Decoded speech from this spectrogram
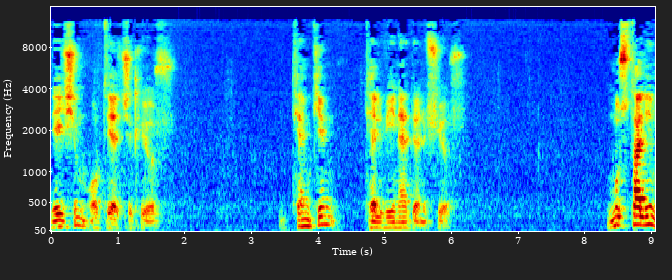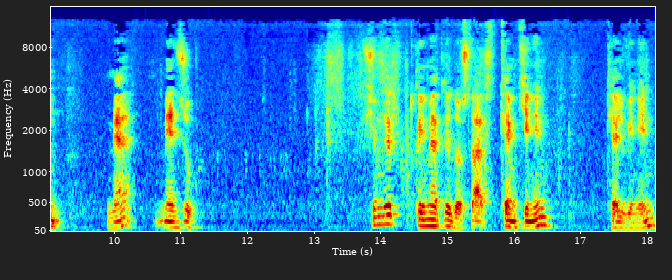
Değişim ortaya çıkıyor. Temkin telvine dönüşüyor. Mustalim me meczup. Şimdi kıymetli dostlar, temkinin, telvinin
